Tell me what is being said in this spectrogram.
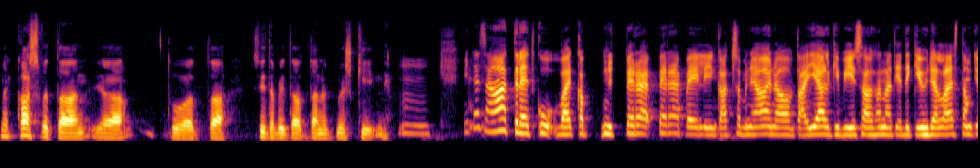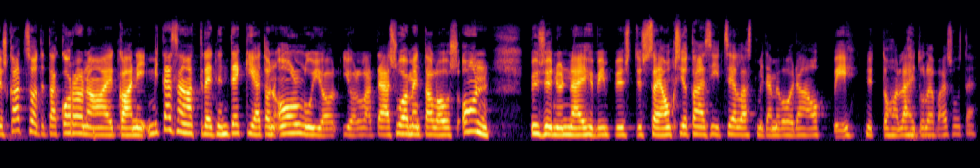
me kasvetaan ja tuota, siitä pitää ottaa nyt myös kiinni. Mm. Mitä sä ajattelet, kun vaikka nyt perä, peräpeiliin katsominen aina on, tai jälkiviisausana tietenkin yhdenlaista, mutta jos katsoo tätä korona-aikaa, niin mitä sä ajattelet, että ne tekijät on ollut, jo, jolla tämä Suomen talous on pysynyt näin hyvin pystyssä, ja onko jotain siitä sellaista, mitä me voidaan oppia nyt tuohon lähitulevaisuuteen?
